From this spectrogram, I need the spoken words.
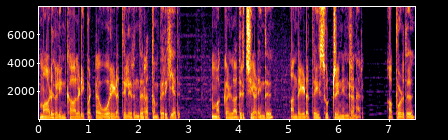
மாடுகளின் காலடிப்பட்ட ஓரிடத்திலிருந்து ரத்தம் பெருகியது. மக்கள் அதிர்ச்சி அடைந்து அந்த இடத்தை சுற்றி நின்றனர். அப்பொழுது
